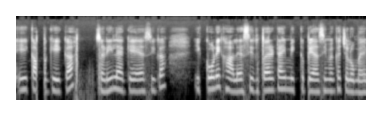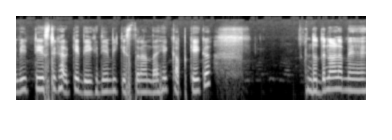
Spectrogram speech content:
ਇਹ ਕੱਪ ਕੇਕ ਆ, ਸਣੀ ਲੈ ਕੇ ਆਇਆ ਸੀਗਾ। ਇੱਕ ਉਹਨੇ ਖਾ ਲਿਆ ਸੀ, ਦੁਪਹਿਰ ਟਾਈਮ ਇੱਕ ਪਿਆ ਸੀ। ਮੈਂ ਕਿਹਾ ਚਲੋ ਮੈਂ ਵੀ ਟੇਸਟ ਕਰਕੇ ਦੇਖਦੀ ਹਾਂ ਵੀ ਕਿਸ ਤਰ੍ਹਾਂ ਦਾ ਇਹ ਕੱਪ ਕੇਕ ਦੁੱਧ ਨਾਲ ਮੈਂ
